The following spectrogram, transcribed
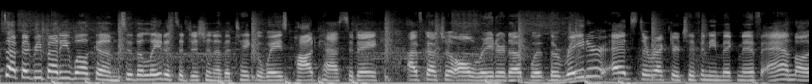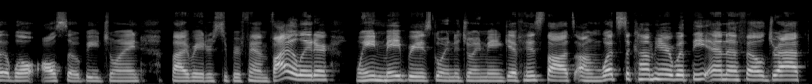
What's up, everybody? Welcome to the latest edition of the Takeaways podcast. Today, I've got you all rated up with the Raiderettes director Tiphanie McNiff, and I will also be joined by Raider superfan Violator Wayne Mabry is going to join me and give his thoughts on what's to come here with the NFL draft.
